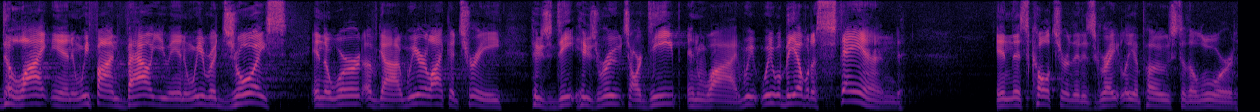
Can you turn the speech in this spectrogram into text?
delight in and we find value in and we rejoice in the Word of God, we are like a tree whose, deep, whose roots are deep and wide. We, we will be able to stand in this culture that is greatly opposed to the Lord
